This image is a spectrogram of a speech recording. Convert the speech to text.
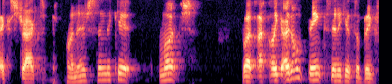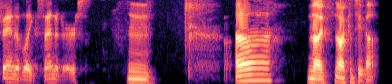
extract punish syndicate much, but I, like I don't think syndicate's a big fan of like senators. Hmm. Uh, no, no, I can see that.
